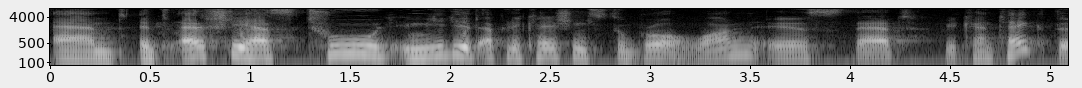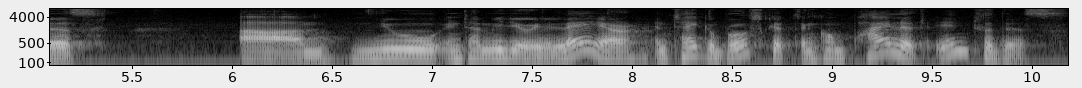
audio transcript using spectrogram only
and it actually has two immediate applications to Bro. One is that we can take this um, new intermediary layer and take a Bro script and compile it into this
